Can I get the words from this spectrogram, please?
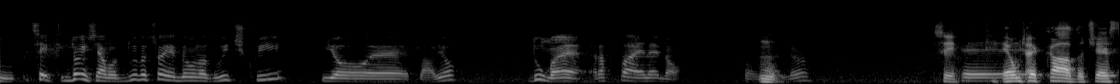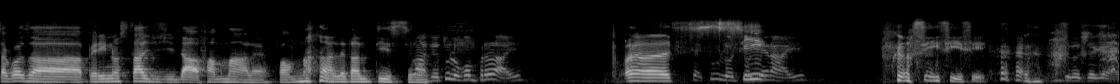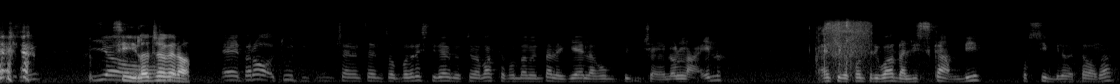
Mm, Senti, noi siamo due persone che abbiamo la Switch qui, io e Flavio. Duma è Raffaele, no. non Mm. Sì. E- È un Cioè- peccato, cioè, sta cosa per i nostalgici da, fa male, fa male tantissimo. Flavio, tu lo comprerai? Eh, Cioè, tu lo sì, giocherai? sì, sì, sì. tu lo giocherai, sì? Io- Sì, lo giocherò. Eh, però tu, cioè, nel senso, potresti perderti una parte fondamentale che è la comp- cioè, l'online, anche per quanto riguarda gli scambi, Possibile questa cosa?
